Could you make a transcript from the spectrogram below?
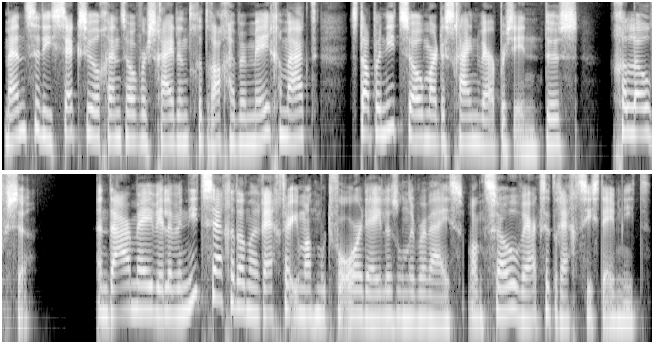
Mensen die seksueel grensoverschrijdend gedrag hebben meegemaakt, stappen niet zomaar de schijnwerpers in, dus geloof ze. En daarmee willen we niet zeggen dat een rechter iemand moet veroordelen zonder bewijs, want zo werkt het rechtssysteem niet.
